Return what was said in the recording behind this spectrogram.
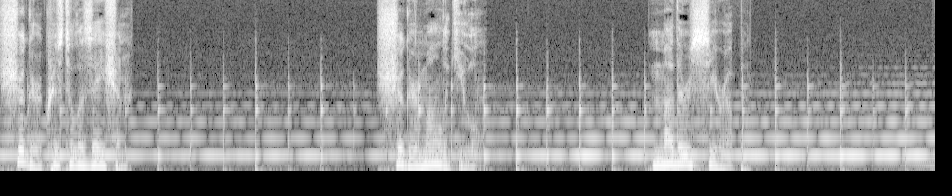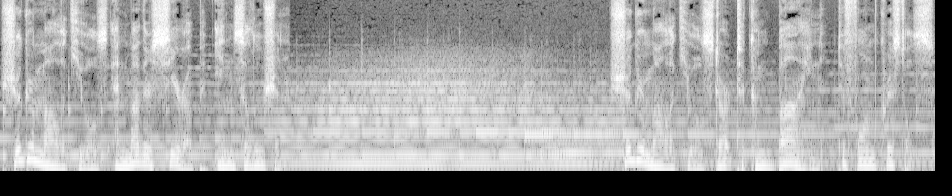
Sugar crystallization. Sugar molecule. Mother syrup. Sugar molecules and mother syrup in solution. Sugar molecules start to combine to form crystals.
